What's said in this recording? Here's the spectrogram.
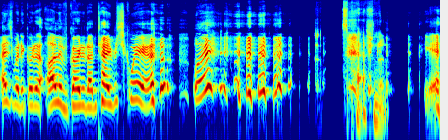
I just want to go to Olive Garden on Times Square. what? It's passionate. yeah.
